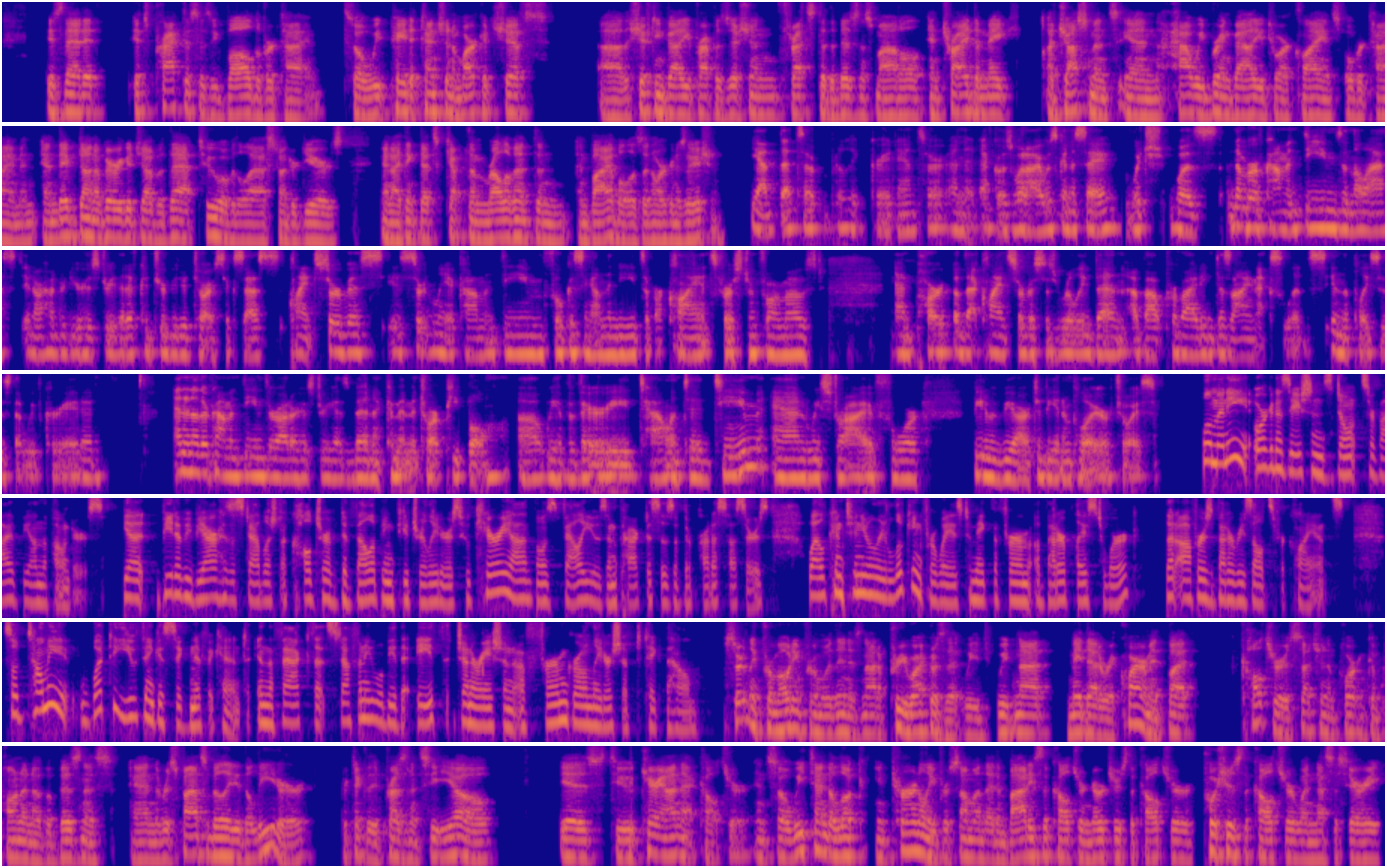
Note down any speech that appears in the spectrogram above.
is that it its practice has evolved over time. So we paid attention to market shifts uh, the shifting value proposition, threats to the business model, and tried to make adjustments in how we bring value to our clients over time. And, and they've done a very good job of that too over the last hundred years. And I think that's kept them relevant and, and viable as an organization. Yeah, that's a really great answer. And it echoes what I was going to say, which was a number of common themes in the last, in our 100 year history that have contributed to our success. Client service is certainly a common theme, focusing on the needs of our clients first and foremost. And part of that client service has really been about providing design excellence in the places that we've created. And another common theme throughout our history has been a commitment to our people. Uh, we have a very talented team and we strive for BWBR to be an employer of choice. Well, many organizations don't survive beyond the founders. Yet, BWBR has established a culture of developing future leaders who carry on those values and practices of their predecessors while continually looking for ways to make the firm a better place to work that offers better results for clients. So, tell me, what do you think is significant in the fact that Stephanie will be the eighth generation of firm grown leadership to take the helm? certainly promoting from within is not a prerequisite. We've we've not made that a requirement, but culture is such an important component of a business, and the responsibility of the leader, particularly the president CEO, is to carry on that culture. And so we tend to look internally for someone that embodies the culture, nurtures the culture, pushes the culture when necessary.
